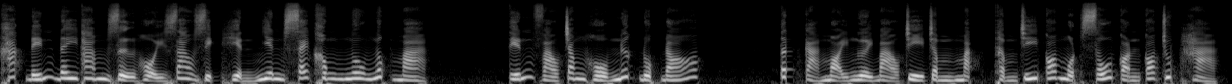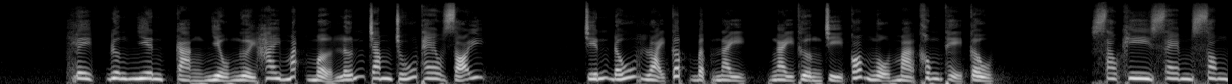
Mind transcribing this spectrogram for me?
khác đến đây tham dự hội giao dịch hiển nhiên sẽ không ngu ngốc mà. Tiến vào trong hồ nước đục đó. Tất cả mọi người bảo trì trầm mặt thậm chí có một số còn có chút hả. Hey, đương nhiên càng nhiều người hai mắt mở lớn chăm chú theo dõi. Chiến đấu loại cấp bậc này, ngày thường chỉ có ngộ mà không thể cầu. Sau khi xem xong,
